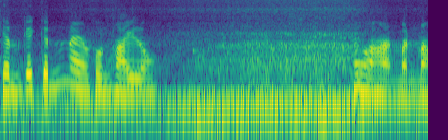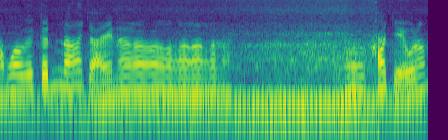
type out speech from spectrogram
trên cái kính ờ, full phay luôn. Nếu mà mình mà không có cái kính đó chạy nó, nó khó chịu lắm.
